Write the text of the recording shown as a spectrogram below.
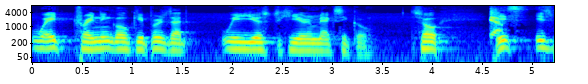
way training goalkeepers that we used here in Mexico. So Yeah. it's it's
